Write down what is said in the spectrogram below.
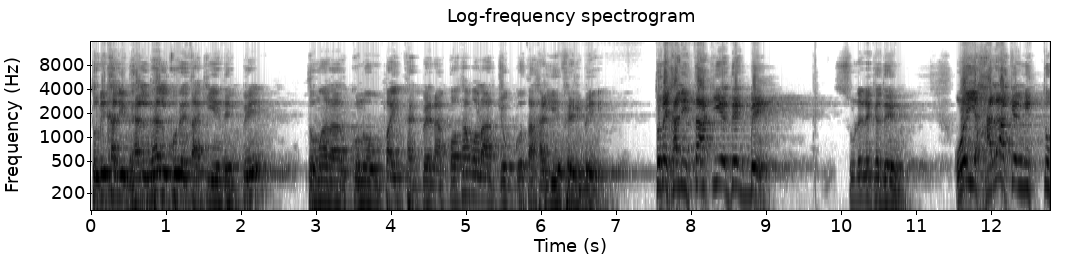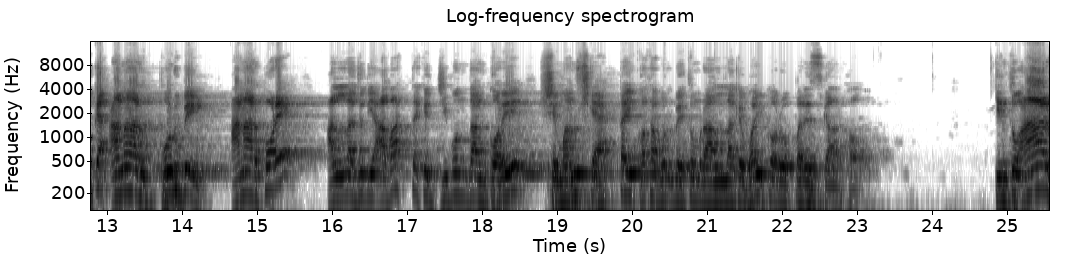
তুমি খালি ভ্যাল ভ্যাল করে তাকিয়ে দেখবে, তোমার আর কোনো উপায় থাকবে না, কথা বলার যোগ্যতা হারিয়ে ফেলবে। তুমি খালি তাকিয়ে দেখবে, শুনে রেখে দেন। ওই হালাকে মৃত্যুকে আনার পূর্বে, আনার পরে আল্লাহ যদি আবার থেকে জীবন দান করে, সে মানুষকে একটাই কথা বলবে, তোমরা আল্লাহকে ভয় করো, পরেজগার হও। কিন্তু আর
